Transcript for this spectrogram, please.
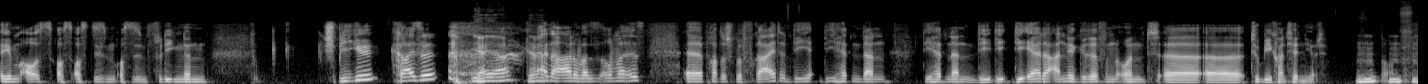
eben aus, aus, aus, diesem, aus diesem fliegenden Spiegelkreisel, Ja, ja, ja. keine Ahnung, was es auch immer ist, äh, praktisch befreit und die, die hätten dann, die hätten dann die, die, die Erde angegriffen und äh, äh, to be continued. Mhm. So.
